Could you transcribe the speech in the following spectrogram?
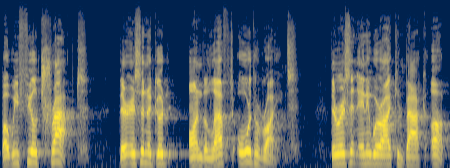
But we feel trapped. There isn't a good on the left or the right. There isn't anywhere I can back up.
